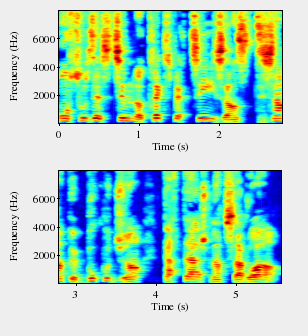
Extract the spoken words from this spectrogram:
On sous-estime notre expertise en se disant que beaucoup de gens partagent notre savoir.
